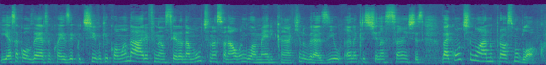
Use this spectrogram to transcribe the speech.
E essa conversa com a executiva que comanda a área financeira da multinacional Anglo-American aqui no Brasil, Ana Cristina Sanches, vai continuar no próximo bloco.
